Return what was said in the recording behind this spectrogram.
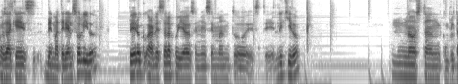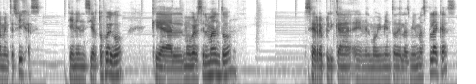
O sea que es de material sólido, pero al estar apoyados en ese manto este, líquido, no están completamente fijas. Tienen cierto juego que al moverse el manto se replica en el movimiento de las mismas placas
